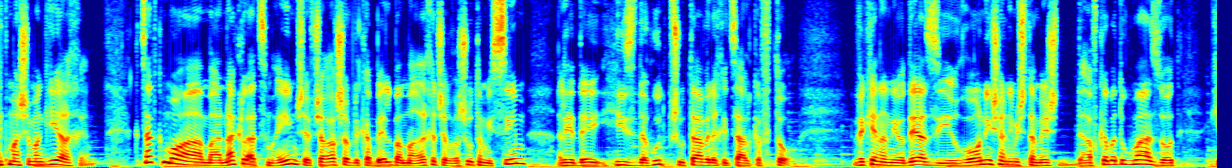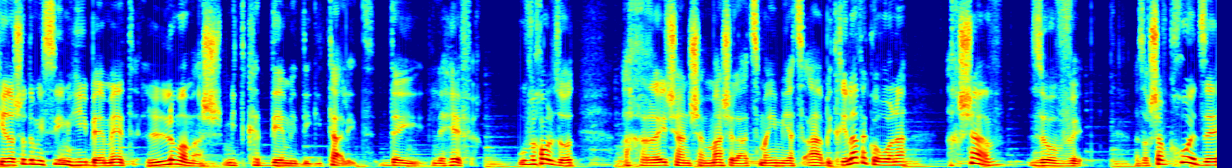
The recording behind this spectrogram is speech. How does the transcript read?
את מה שמגיע לכם. קצת כמו המענק לעצמאים שאפשר עכשיו לקבל במערכת של רשות המיסים על ידי הזדהות פשוטה ולחיצה על כפתור. וכן, אני יודע, זה אירוני שאני משתמש דווקא בדוגמה הזאת, כי רשות המיסים היא באמת לא ממש מתקדמת דיגיטלית, די להפך. ובכל זאת, אחרי שהנשמה של העצמאים יצאה בתחילת הקורונה, עכשיו זה עובד. אז עכשיו קחו את זה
